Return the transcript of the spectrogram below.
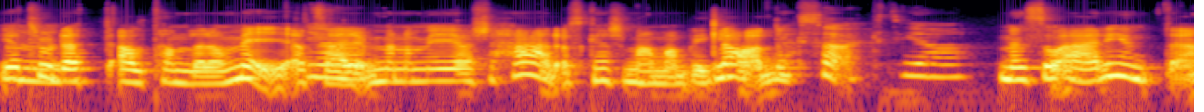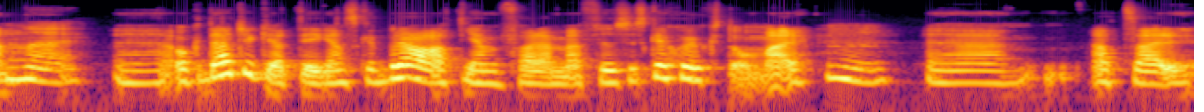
Jag Mm. trodde att allt handlade om mig. Att Ja. så här, men om jag gör så här då så kanske mamma blir glad. Exakt, ja. Men så är det ju inte. Nej. Eh, Och där tycker jag att det är ganska bra att jämföra med fysiska sjukdomar. Mm. Eh, Att så här,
